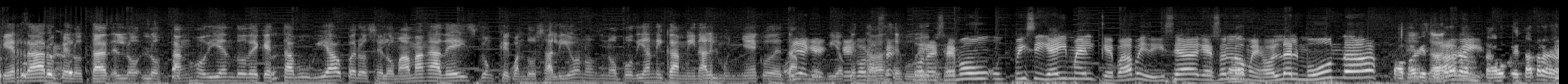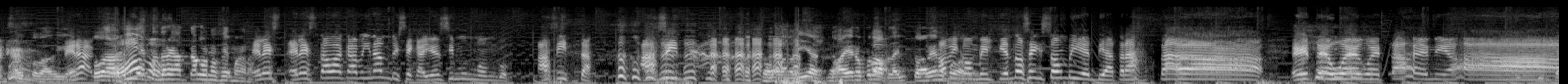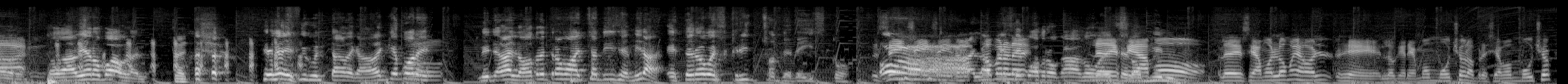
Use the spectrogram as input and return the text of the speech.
Qué raro que lo, está- lo, lo están jodiendo de que está bugueado, pero se lo maman a Days con que cuando salió no, no podía ni caminar el muñeco de tan Oye, que, bugueado que que, estaba conoce- ese juego. conocemos un, un PC gamer que papi dice que eso es Ah. lo mejor del mundo. Papá que está atragantado, está atragantado todavía. Mira, todavía ¿cómo? está atragantado una semana. Él, es- él estaba caminando y se cayó encima un hongo. Así está. Así está. Todavía, todavía no puedo hablar. Todavía no Papi, puedo hablar. convirtiéndose en zombie desde atrás. ¡Ah! Este juego está genial. Todavía no puedo hablar. Tiene dificultades. Cada vez que pone, literal, nosotros entramos al chat y dice, mira, este nuevo screenshot de disco. Sí, sí, sí. No, no, pero le, 4K, no, le este deseamos, le deseamos lo mejor, eh, lo queremos mucho, lo apreciamos mucho.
